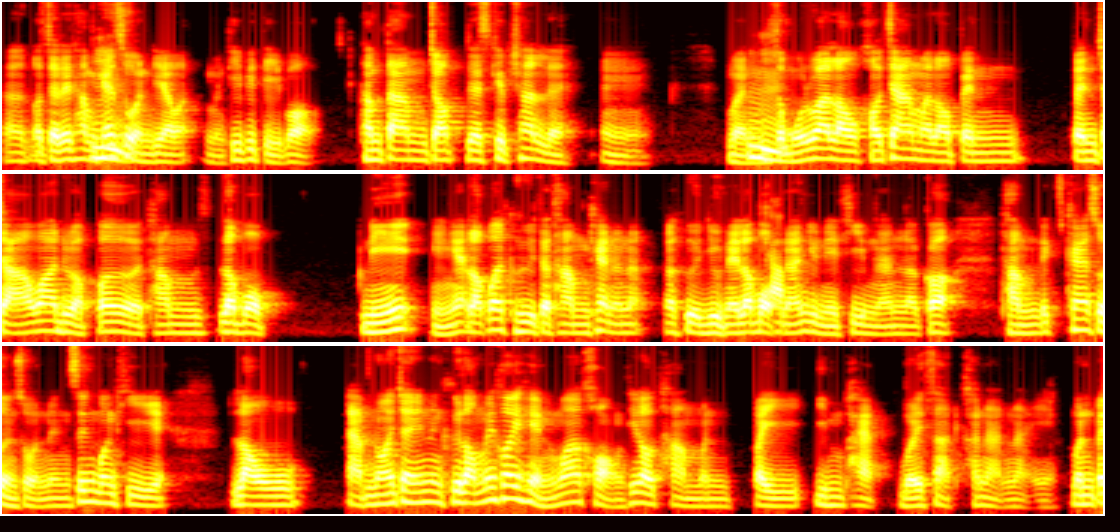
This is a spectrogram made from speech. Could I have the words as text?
เออเราจะได้ทำแค่อืมส่วนเดียวอะเหมือนที่พี่ตีบอกทำตาม job description เลยเออเหมือนอืมสมมุติว่าเราเขาจ้างมาเราเป็นเป็น Java developer ทำระบบ นี้อย่างเงี้ยเราก็คือจะทำแค่นั้นนะก็คืออยู่ในระบบนั้นอยู่ในทีมนั้น แล้วก็ทำแค่ส่วนส่วนหนึ่งซึ่งบางทีเราแอบน้อยใจนิดนึงคือเราไม่ค่อยเห็นว่าของที่เราทำมันไป Impact บริษัทขนาดไหน มันไป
